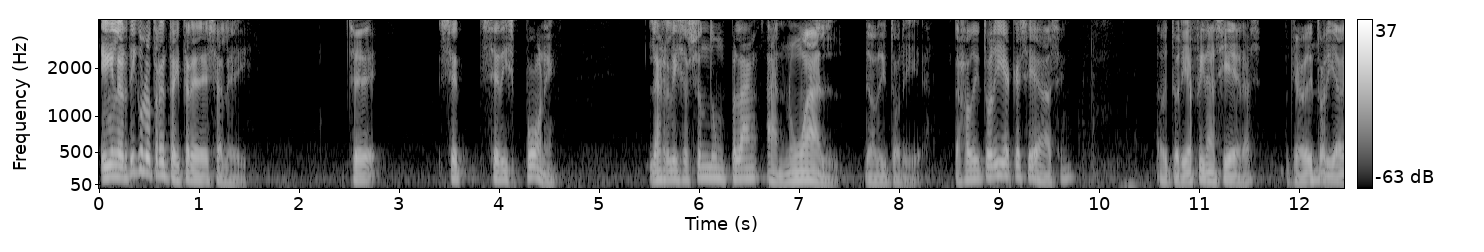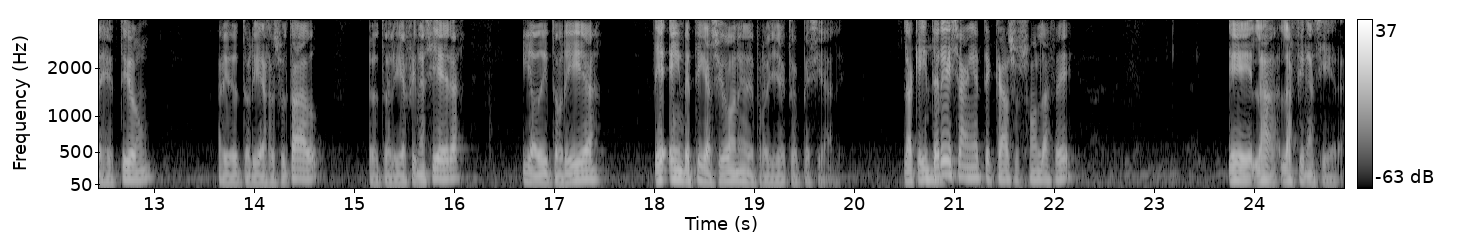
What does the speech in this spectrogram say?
En el artículo 33 de esa ley se, se- se dispone la realización de un plan anual de auditoría. Las auditorías que se hacen, auditorías financieras, que hay auditoría de gestión, hay auditoría de resultados, auditorías financieras y auditorías e, e investigaciones de proyectos especiales. Las que interesan en este caso son las de eh, la, la financiera.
